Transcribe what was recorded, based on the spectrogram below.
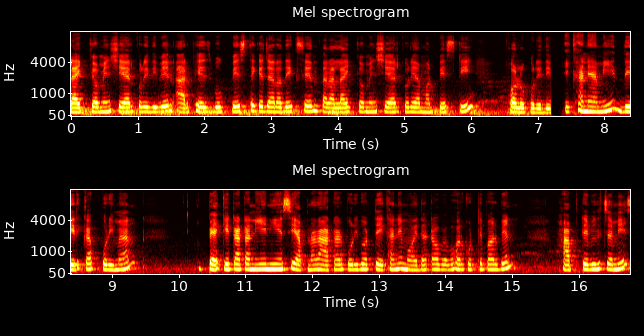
লাইক, কমেন্ট, শেয়ার করে দিবেন। আর ফেসবুক পেজ থেকে যারা দেখছেন, তারা লাইক, কমেন্ট, শেয়ার করে আমার পেজটি ফলো করে দিবেন। এখানে আমি দেড় কাপ পরিমাণ প্যাকেট আটা নিয়ে নিয়েছি। আপনারা আটার পরিবর্তে এখানে ময়দাটাও ব্যবহার করতে পারবেন। হাফ টেবিল চামিচ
